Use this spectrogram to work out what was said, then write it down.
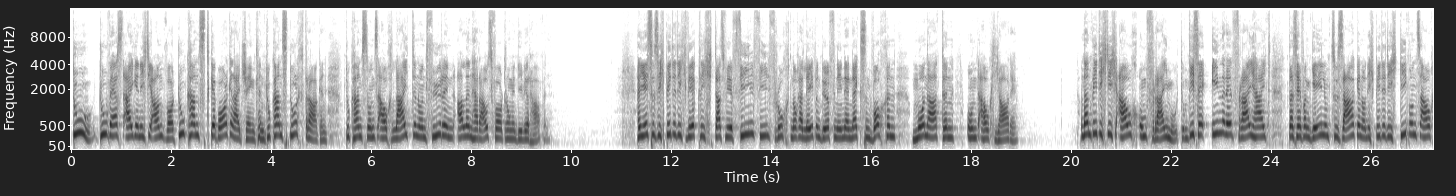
du, du wärst eigentlich die Antwort. Du kannst Geborgenheit schenken, du kannst durchtragen, du kannst uns auch leiten und führen in allen Herausforderungen, die wir haben. Herr Jesus, ich bitte dich wirklich, dass wir viel, viel Frucht noch erleben dürfen in den nächsten Wochen, Monaten und auch Jahre. Und dann bitte ich dich auch um Freimut, um diese innere Freiheit, das Evangelium zu sagen. Und ich bitte dich, gib uns auch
